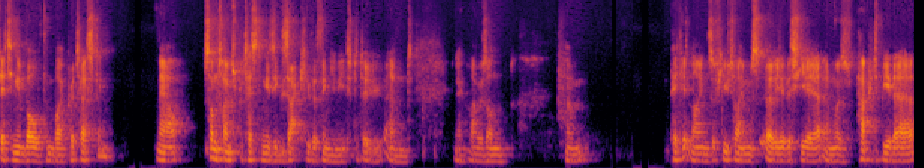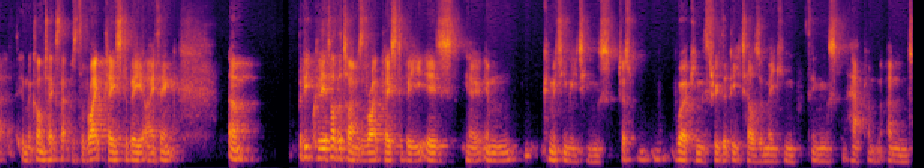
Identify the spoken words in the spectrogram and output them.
getting involved than by protesting. Now, sometimes protesting is exactly the thing you need to do. And you know, I was on um, picket lines a few times earlier this year and was happy to be there in the context that was the right place to be, I think. Um, but equally at other times, the right place to be is, you know, in committee meetings, just working through the details of making things happen and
